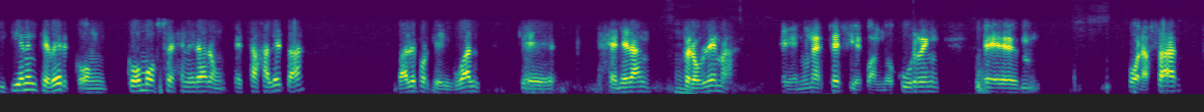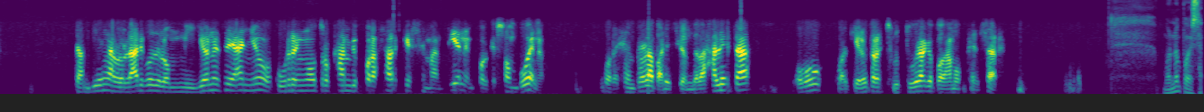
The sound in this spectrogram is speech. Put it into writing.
y tienen que ver con cómo se generaron estas aletas, ¿vale? Porque igual que generan hmm. problemas en una especie cuando ocurren por azar, también a lo largo de los millones de años ocurren otros cambios por azar que se mantienen porque son buenos. Por ejemplo, la aparición de las aletas o cualquier otra estructura que podamos pensar. Bueno, pues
